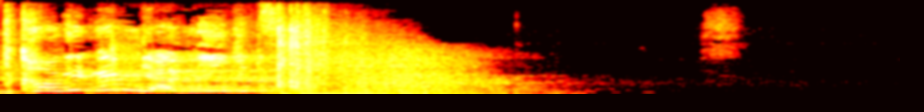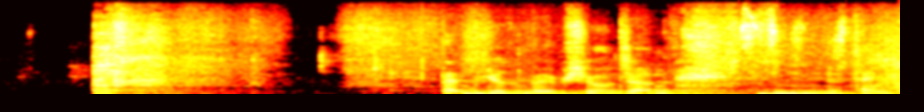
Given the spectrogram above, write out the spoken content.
Kavga etmeye mi geldin? İyi git. Ben biliyordum böyle bir şey olacağını. Sizin yüzünüzden geldim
